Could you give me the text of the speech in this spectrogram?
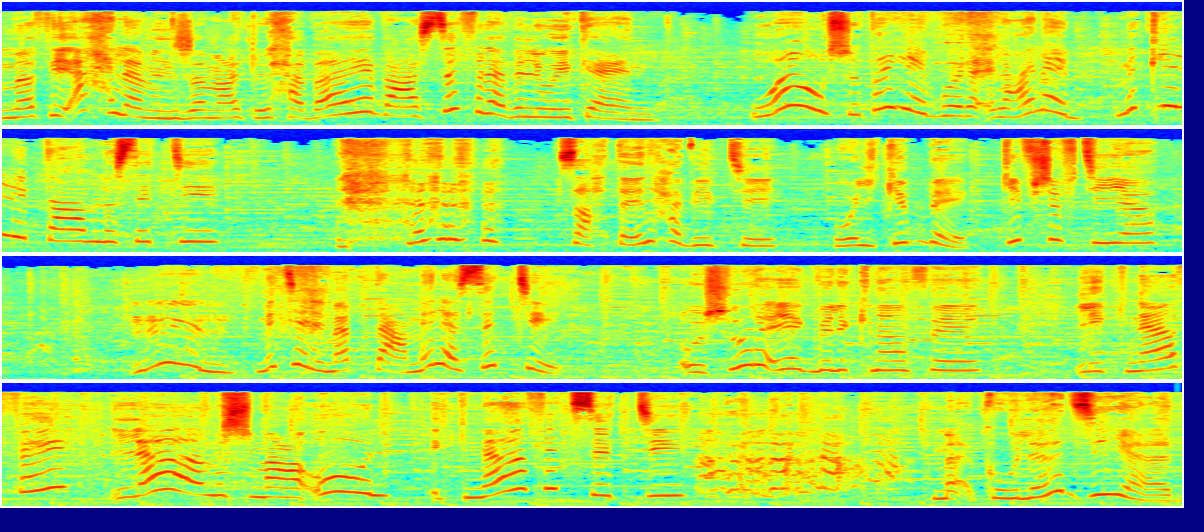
ما في أحلى من جمعة الحبايب على السفرة بالويكند واو شو طيب ورق العنب مثل اللي بتعمله ستي. صحتين حبيبتي والكبة كيف شفتيها؟ امم مثل ما بتعملها ستي. وشو رأيك بالكنافة؟ الكنافة؟ لا مش معقول. كنافة ستي. مأكولات زياد.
